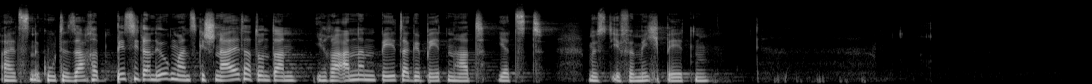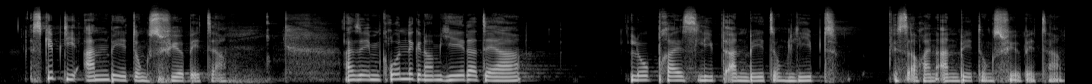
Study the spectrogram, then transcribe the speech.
als eine gute Sache, bis sie dann irgendwann es geschnallt hat und dann ihre anderen Beter gebeten hat, jetzt müsst ihr für mich beten. Es gibt die Anbetungsfürbitter. Also im Grunde genommen jeder, der Lobpreis liebt, Anbetung liebt, ist auch ein Anbetungsfürbitter.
